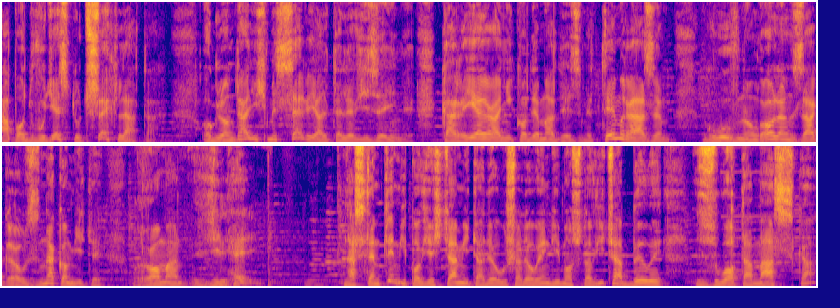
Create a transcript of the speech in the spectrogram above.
A po 23 latach oglądaliśmy serial telewizyjny Kariera Nikodemadyzmy. Tym razem główną rolę zagrał znakomity Roman Wilhelmi. Następnymi powieściami Tadeusza Dołęgi-Mostowicza były Złota Maska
